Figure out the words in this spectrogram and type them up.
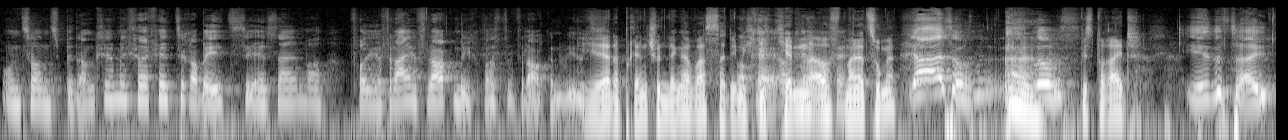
Und sonst bedanke ich mich recht herzlich, aber jetzt zuerst einmal Feuer frei, frag mich, was du fragen willst. Ja, yeah, da brennt schon länger was, seitdem okay, ich dich okay, kenne okay. auf meiner Zunge. Ja, also, los. Bist bereit? Jederzeit.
